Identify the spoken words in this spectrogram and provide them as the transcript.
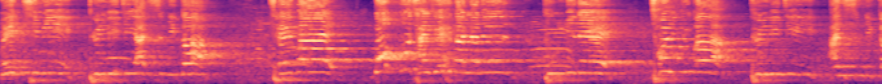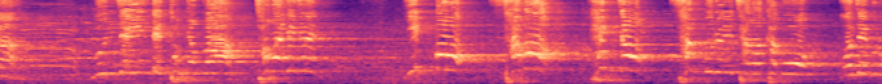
외침이 들리지 않습니까? 제발 먹고 살게 해달라는 국민의 철규가 들리지 않습니까? 문재인 대통령과 청와대는 입법, 사법, 행정, 산부를 장악하고 어제부로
